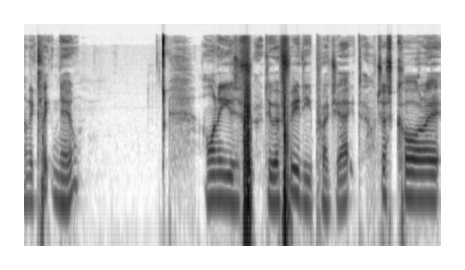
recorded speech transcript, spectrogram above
I'm going to click New I want to use do a 3D project. I'll just call it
